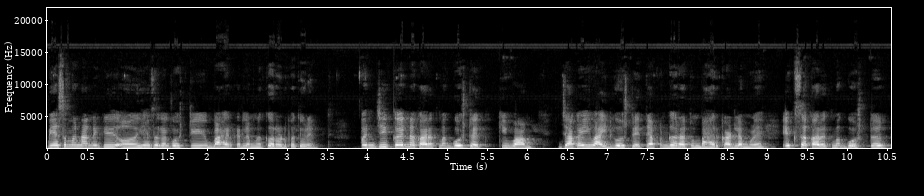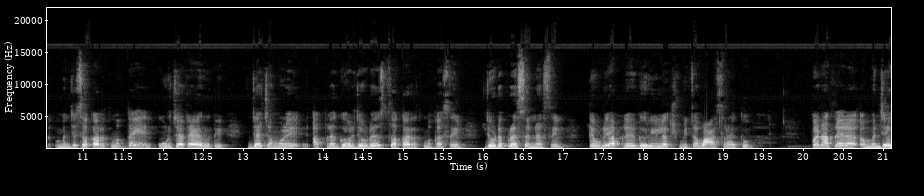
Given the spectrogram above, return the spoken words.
मी असं म्हणणार नाही की ह्या सगळ्या गोष्टी बाहेर काढल्यामुळे करोडपती होईल. पण जी काही नकारात्मक गोष्ट आहेत किंवा ज्या काही वाईट गोष्टी आहेत त्या आपण घरातून बाहेर काढल्यामुळे एक सकारात्मक गोष्ट म्हणजे सकारात्मकता ऊर्जा तयार होते. ज्याच्यामुळे आपलं घर जेवढं सकारात्मक असेल जेवढं प्रसन्न असेल तेवढी आपल्या घरी लक्ष्मीचा वास राहतो. पण आपल्याला म्हणजे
